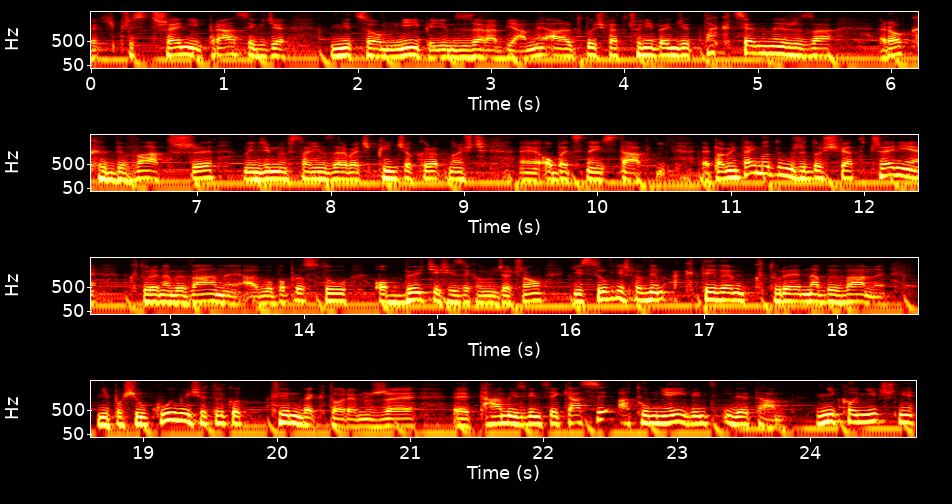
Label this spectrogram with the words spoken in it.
w jakiejś przestrzeni pracy, gdzie nieco mniej pieniędzy zarabiamy, ale to doświadczenie będzie tak cenne, że za rok, dwa, trzy będziemy w stanie zarabiać pięciokrotność obecnej stawki. Pamiętajmy o tym, że doświadczenie, które nabywamy, albo po prostu obycie się z jakąś rzeczą, jest również pewnym aktywem, które nabywamy. Nie posiłkujmy się tylko tym wektorem, że tam jest więcej kasy, a tu mniej, więc idę tam. Niekoniecznie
